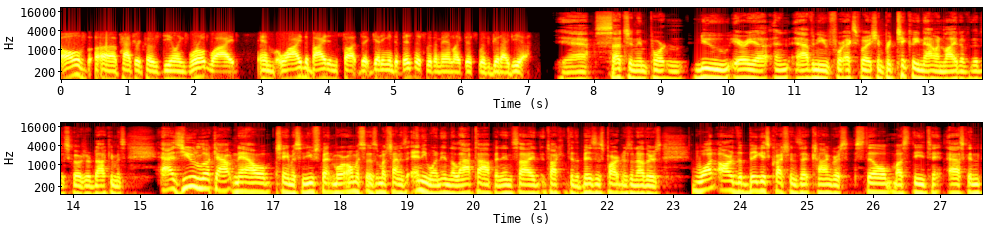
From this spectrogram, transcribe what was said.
all of uh, Patrick Ho's dealings worldwide and why the Bidens thought that getting into business with a man like this was a good idea. Yeah, such an important new area and avenue for exploration, particularly now in light of the disclosure of documents. As you look out now, Seamus, and you've spent more, almost as much time as anyone in the laptop and inside talking to the business partners and others. What are the biggest questions that Congress still must need to ask? And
